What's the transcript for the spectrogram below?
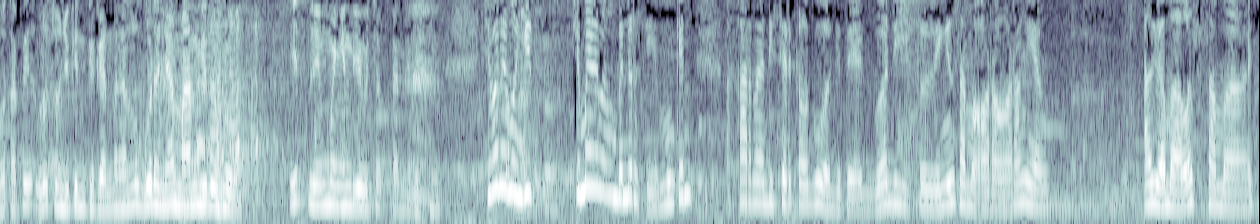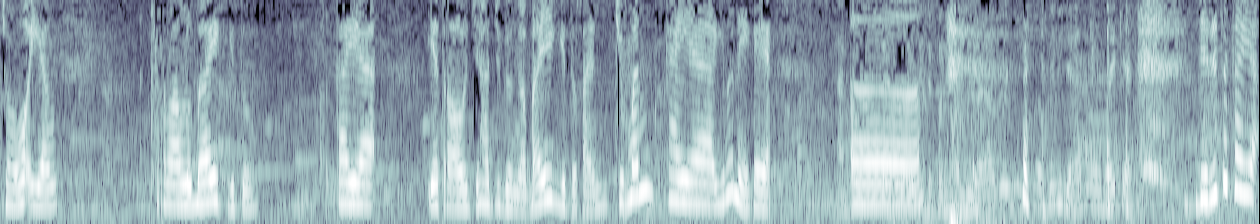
lu, tapi lu tunjukin kegantengan lu, gue udah nyaman gitu. Itu yang pengen dia ucapkan gitu. cuman emang gitu cuman emang bener sih mungkin karena di circle gua gitu ya gua dikelilingin sama orang-orang yang agak males sama cowok yang terlalu baik gitu kayak ya terlalu jahat juga nggak baik gitu kan cuman kayak gimana ya kayak eh. ya. jadi tuh kayak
